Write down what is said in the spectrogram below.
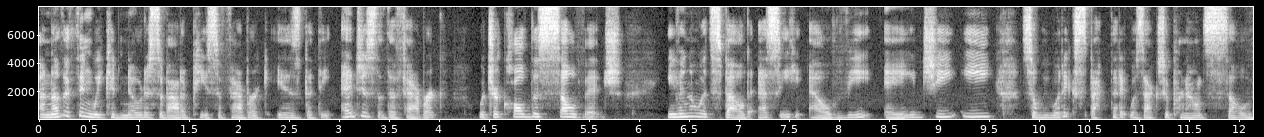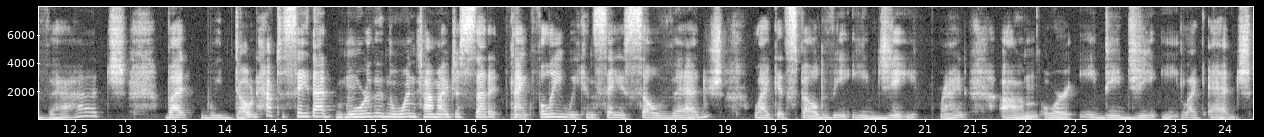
another thing we could notice about a piece of fabric is that the edges of the fabric which are called the selvage even though it's spelled S E L V A G E. So we would expect that it was actually pronounced selvage, but we don't have to say that more than the one time I just said it. Thankfully, we can say selvage like it's spelled V E G, right? Um, or E D G E, like edge.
